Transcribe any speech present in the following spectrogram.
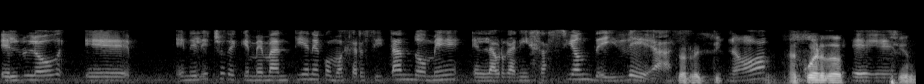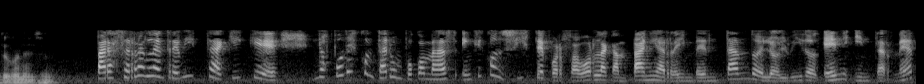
el blog eh, en el hecho de que me mantiene como ejercitándome en la organización de ideas. Correcto. ¿no? Acuerdo, siento con eso. para cerrar la entrevista, Quique, ¿nos podés contar un poco más en qué consiste, por favor, la campaña Reinventando el Olvido en Internet?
